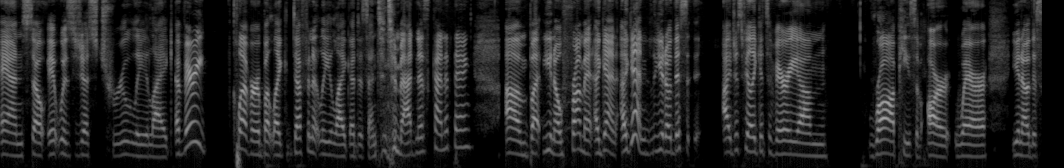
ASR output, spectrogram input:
And so it was just truly like a very clever, but like definitely like a descent into madness kind of thing. Um, but, you know, from it, again, again, you know, this, I just feel like it's a very um, raw piece of art where, you know, this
